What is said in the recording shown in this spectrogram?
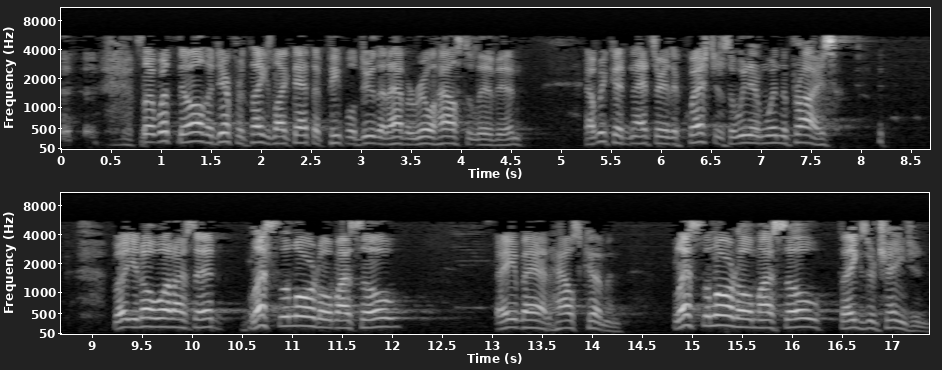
so with all the different things like that that people do that have a real house to live in, and we couldn't answer the question, so we didn't win the prize. but you know what I said? Bless the Lord, O my soul. Amen. House coming. Bless the Lord, O my soul. Things are changing.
